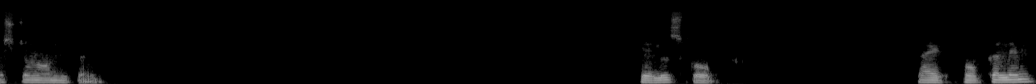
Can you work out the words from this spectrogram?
Astronomical. Telescope. Right focal length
